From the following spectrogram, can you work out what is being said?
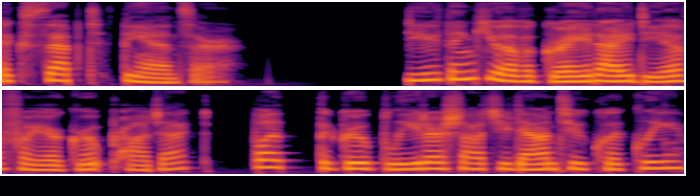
accept the answer. Do you think you have a great idea for your group project, but the group leader shot you down too quickly?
